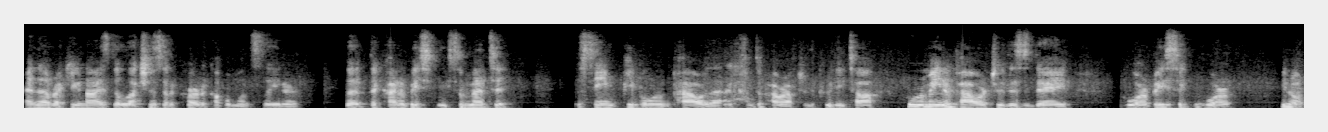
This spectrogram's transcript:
and then recognized the elections that occurred a couple months later, that, that kind of basically cemented the same people in power that had come to power after the coup d'état, who remain in power to this day, who are basic, who are, you know,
